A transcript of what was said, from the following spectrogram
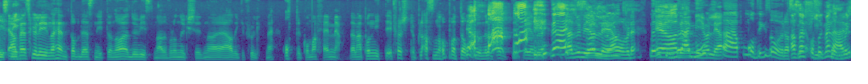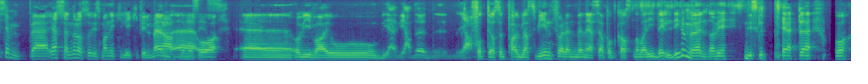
i snitt. Ja, for jeg skulle inn og hente opp det snittet nå. Du viste meg det for noen uker siden, og jeg hadde ikke fulgt med. 8,5, ja. Den er på 91.-plass nå, på topp 250. Ja, det, er det, er så mye å le av over det. Men ja, filmen det er, er god. Det er på en måte ikke så overraskende. Altså, filmen kommer... er jo kjempe Jeg skjønner også hvis man ikke liker filmen. Ja, det må eh, sies. Og Eh, og vi var jo ja, Vi hadde ja, fått i oss et par glass vin før den Venezia-podkasten og var i veldig humør da vi diskuterte og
